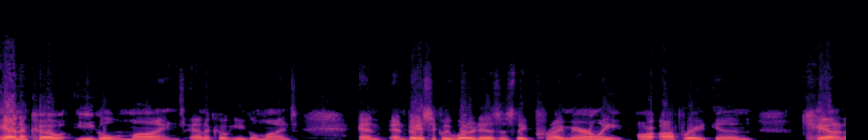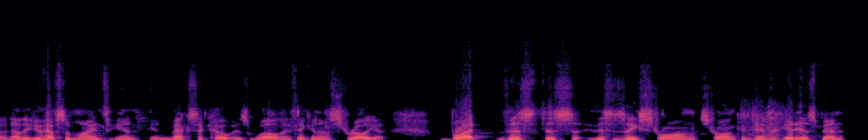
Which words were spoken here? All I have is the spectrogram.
Agnico Eagle Mines, Anaco Eagle Mines, and and basically what it is is they primarily are, operate in Canada. Now they do have some mines in in Mexico as well, and I think in Australia. But this this this is a strong strong contender. It has been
